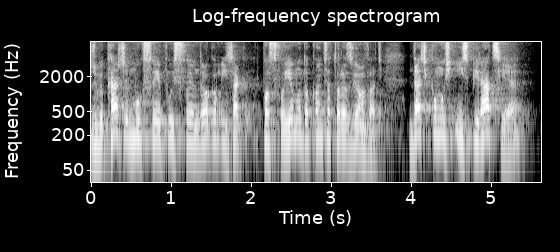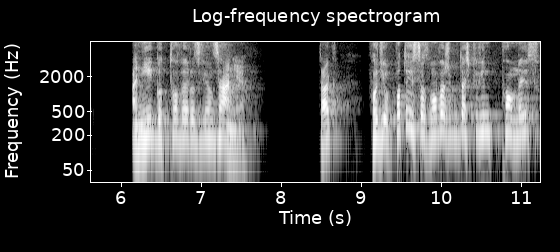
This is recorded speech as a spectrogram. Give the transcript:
Żeby każdy mógł sobie pójść swoją drogą i tak po swojemu do końca to rozwiązać. Dać komuś inspirację, a nie gotowe rozwiązanie. Tak? Chodzi o, po to jest rozmowa, żeby dać pewien pomysł,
